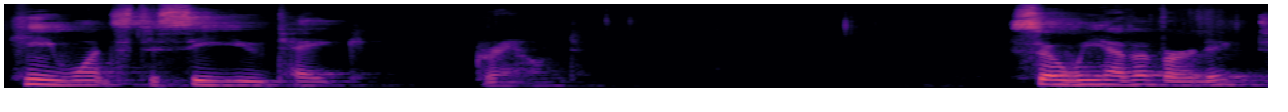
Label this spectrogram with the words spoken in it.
He wants to see you take ground. So we have a verdict.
